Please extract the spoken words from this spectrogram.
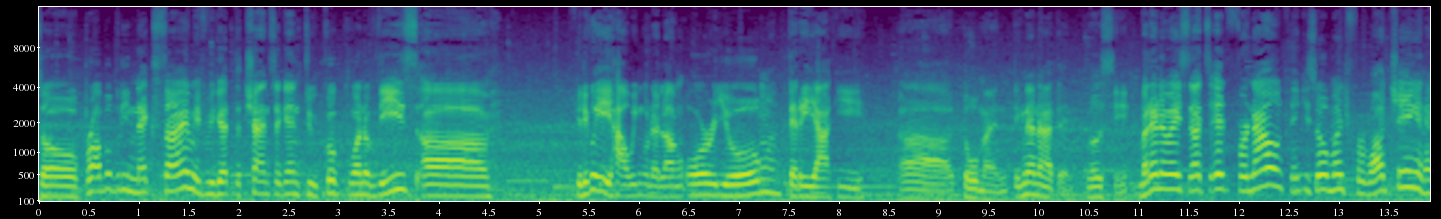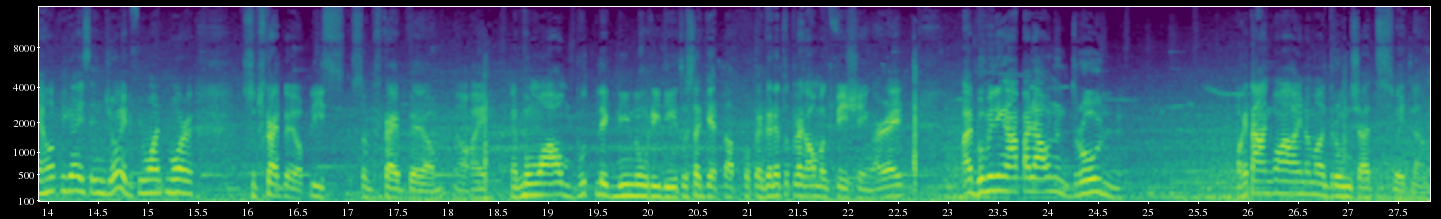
So probably next time, if we get the chance again to cook one of these, uh, pili ko ihawin ko na lang or yung teriyaki uh, toman. Tingnan natin. We'll see. But anyways, that's it for now. Thank you so much for watching and I hope you guys enjoyed. If you want more, subscribe kayo. Please, subscribe kayo. Okay? Nagmumukha akong bootleg ni Nuri dito sa get up ko. Pero ganito talaga ako mag-fishing. Alright? Ay, bumili nga pala ako ng drone. Pakitaan ko nga kayo ng mga drone shots. Wait lang.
